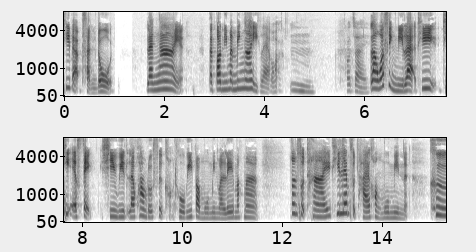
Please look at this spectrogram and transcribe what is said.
ที่แบบสันโดษและง่ายอะแต่ตอนนี้มันไม่ง่ายอีกแล้วอะอืม เข้าใจ เราว่าสิ่งนี้แหละที่ที่ affect ชีวิตและความรู้สึกของโทวี่ต่อ Moomin Valley มาก ๆ จนสุดท้ายที่เล่มสุดท้ายของมูมินอะคือ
